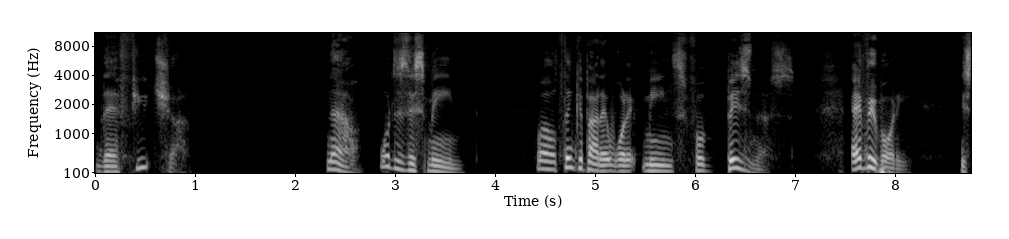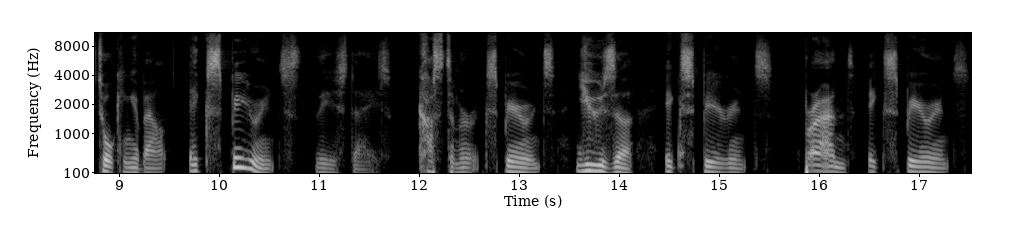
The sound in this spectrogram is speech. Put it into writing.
their future. Now, what does this mean? Well, think about it what it means for business. Everybody is talking about experience these days customer experience, user experience, brand experience.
